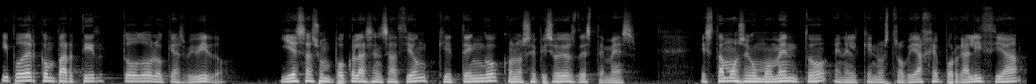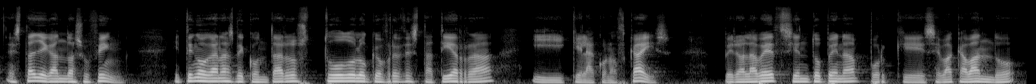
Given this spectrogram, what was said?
y poder compartir todo lo que has vivido. Y esa es un poco la sensación que tengo con los episodios de este mes. Estamos en un momento en el que nuestro viaje por Galicia está llegando a su fin, y tengo ganas de contaros todo lo que ofrece esta tierra y que la conozcáis. Pero a la vez siento pena porque se va acabando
